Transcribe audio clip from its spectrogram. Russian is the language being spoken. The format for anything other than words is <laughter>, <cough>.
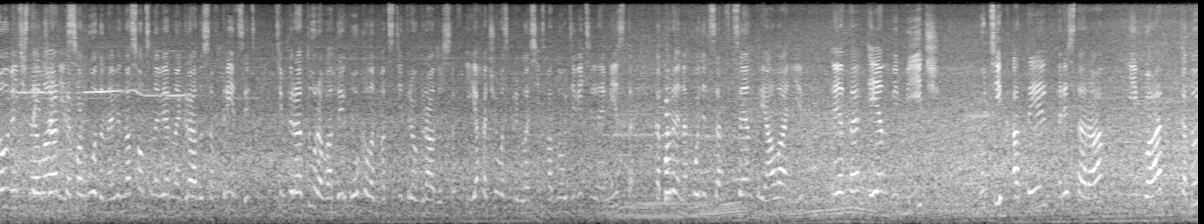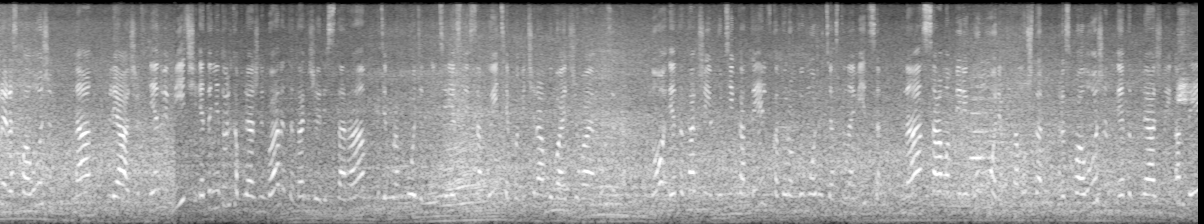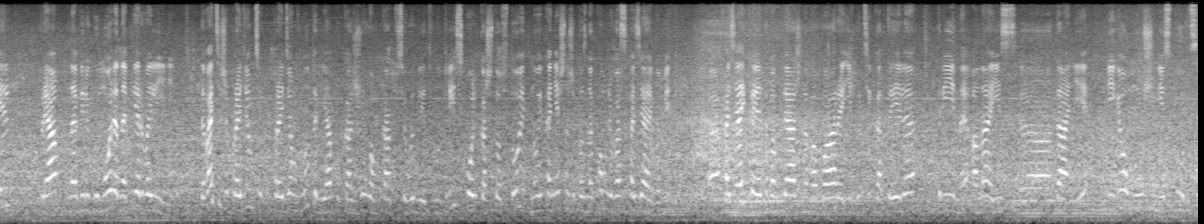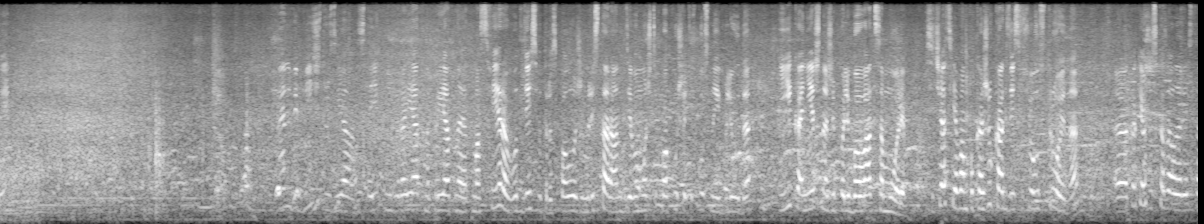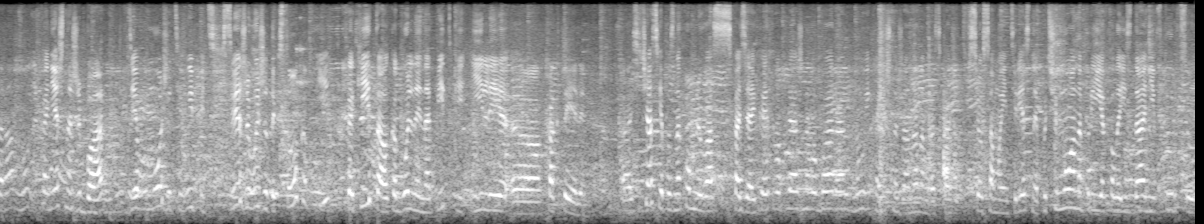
Солнечная жаркая погода, на солнце, наверное, градусов 30, температура воды около 23 градусов. И я хочу вас пригласить в одно удивительное место, которое находится в центре Алании. Это Envy Beach, бутик, отель, ресторан и бар, который расположен на пляже. Envy Beach это не только пляжный бар, это также ресторан, где проходят интересные события, по вечерам бывает живая музыка. Но это также и бутик-отель, в котором вы можете остановиться на самом берегу моря, потому что расположен этот пляжный отель прямо на берегу моря, на первой линии. Давайте же пройдемте, пройдем внутрь, я покажу вам, как все выглядит внутри, сколько что стоит. Ну и, конечно же, познакомлю вас с хозяевами. Э, хозяйка этого пляжного бара и бутик-отеля Трине, она из э, Дании, ее муж из Турции. Энви Бич, друзья, стоит невероятно приятная атмосфера. Вот здесь вот расположен ресторан, где вы можете покушать вкусные блюда и, конечно же, полюбоваться морем. Сейчас я вам покажу, как здесь все устроено. Э, как я уже сказала, ресторан, ну и, конечно же, бар, где вы можете выпить свежевыжатых соков и какие-то алкогольные напитки или э, коктейли. А сейчас я познакомлю вас с хозяйкой этого пляжного бара. Ну и, конечно же, она нам расскажет все самое интересное, почему она приехала из Дании в Турцию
